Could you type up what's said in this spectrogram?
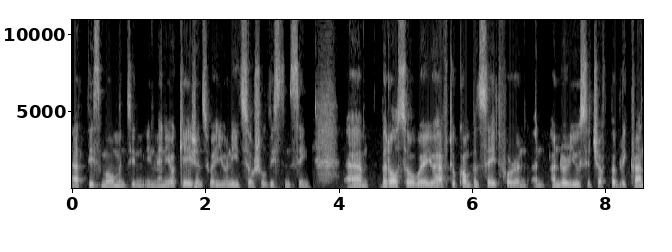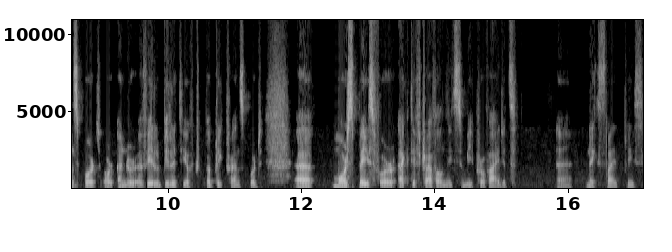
at this moment in, in many occasions where you need social distancing um, but also where you have to compensate for an, an under usage of public transport or under availability of public transport uh, more space for active travel needs to be provided. Uh, next slide please.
